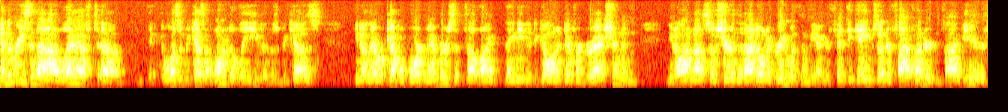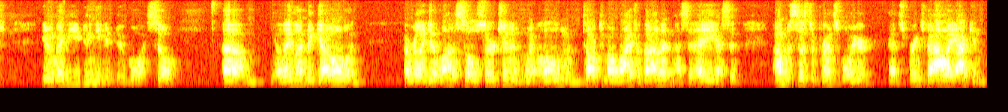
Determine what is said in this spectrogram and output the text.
And the reason that I left, uh, it wasn't because I wanted to leave, it was because, you know, there were a couple board members that felt like they needed to go in a different direction. And, you know, I'm not so sure that I don't agree with them. You know, you're 50 games under 500 in five years. You know, maybe you do need a new voice. So, um, you know, they let me go, and I really did a lot of soul searching and went home and talked to my wife about it. And I said, hey, I said, I'm an assistant principal here at Springs Valley. I can,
